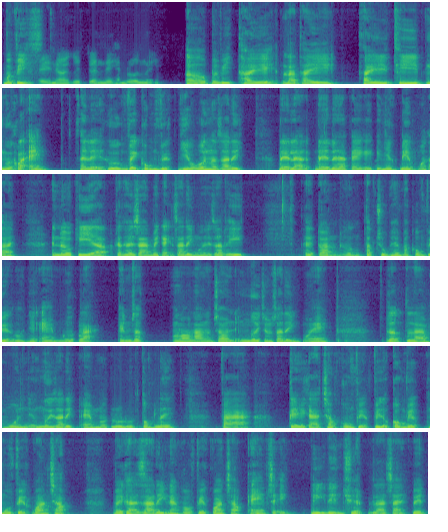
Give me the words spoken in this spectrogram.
bởi vì thầy nói cái chuẩn đấy hết luôn đấy. Ờ bởi vì thầy ấy là thầy thầy thì ngược lại em thầy lại hướng về công việc nhiều hơn là gia đình. Đấy là đấy là cái cái, cái nhược điểm của thầy. Nên đôi khi à, cái thời gian bên cạnh gia đình của thầy rất là ít. Thầy toàn hướng tập trung hết vào công việc thôi nhưng em ngược lại. Em rất lo lắng cho những người trong gia đình của em. Rất là muốn những người gia đình của em nó luôn luôn tốt lên. Và kể cả trong công việc ví dụ công việc một việc quan trọng với cả gia đình đang có việc quan trọng em sẽ nghĩ đến chuyện là giải quyết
